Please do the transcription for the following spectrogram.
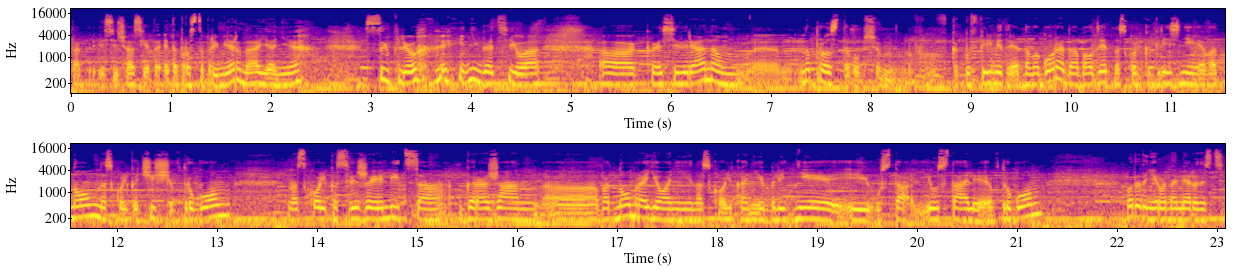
так, сейчас это, это просто пример, да, я не сыплю негатива э, к северянам, э, ну просто, в общем, как бы в периметре одного города обалдеть, насколько грязнее в одном, насколько чище в другом, насколько свежее лица горожан э, в одном районе, и насколько они бледнее и, уста и устали в другом. Вот эта неравномерность.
